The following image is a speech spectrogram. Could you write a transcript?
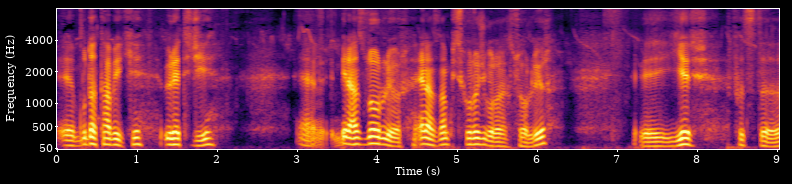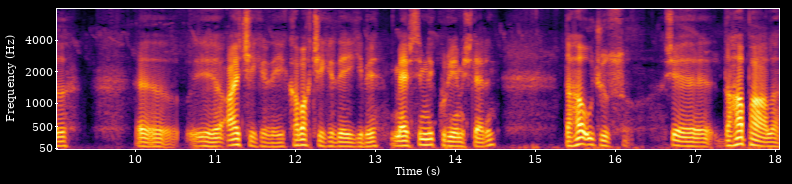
E, bu da tabii ki üreticiyi e, biraz zorluyor. En azından psikolojik olarak zorluyor. E, yer fıstığı, e, e, ay çekirdeği, kabak çekirdeği gibi mevsimlik kuru yemişlerin daha ucuz, şey, daha pahalı,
